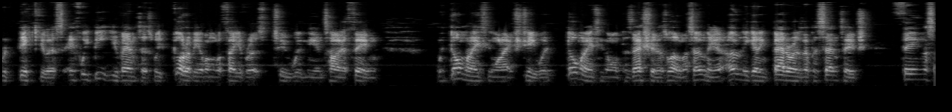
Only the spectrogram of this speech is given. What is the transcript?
ridiculous. If we beat Juventus, we've got to be among the favourites to win the entire thing. We're dominating on XG. We're dominating on possession as well. That's only only getting better as a percentage. Things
